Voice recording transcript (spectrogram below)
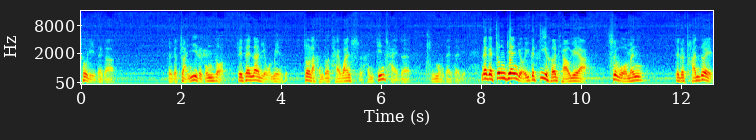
处理这个这个转译的工作。所以在那里，我们也做了很多台湾史很精彩的题目在这里。那个中间有一个地核条约啊，是我们这个团队。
